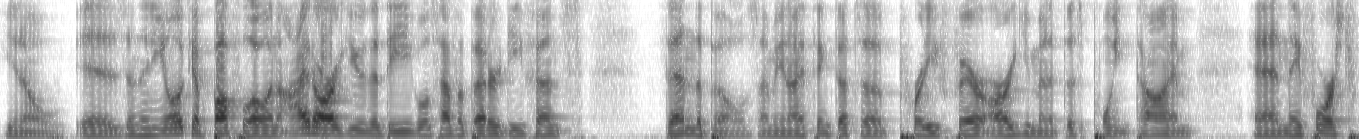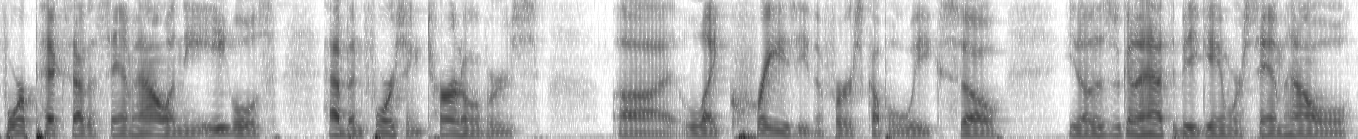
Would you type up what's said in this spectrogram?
you know, is. And then you look at Buffalo, and I'd argue that the Eagles have a better defense than the Bills. I mean, I think that's a pretty fair argument at this point in time. And they forced four picks out of Sam Howell, and the Eagles have been forcing turnovers uh, like crazy the first couple weeks. So, you know, this is going to have to be a game where Sam Howell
